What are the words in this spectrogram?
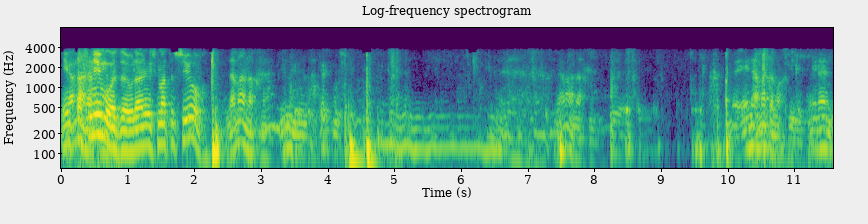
אם תפנימו את זה, אולי נשמע את השיעור. למה אנחנו? למה אנחנו? אין מה אתה מכליל אותי? אין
